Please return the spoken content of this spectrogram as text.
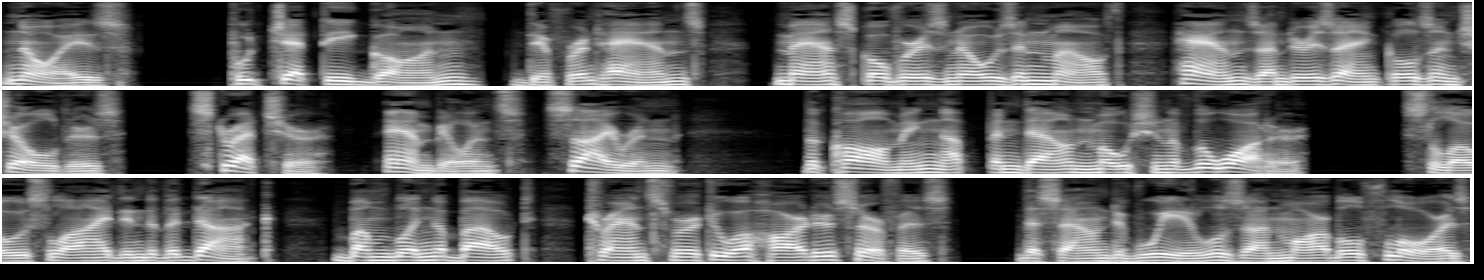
noise, Pucetti gone, different hands, mask over his nose and mouth, hands under his ankles and shoulders, stretcher, ambulance, siren, the calming up and down motion of the water, slow slide into the dock, bumbling about, transfer to a harder surface, the sound of wheels on marble floors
